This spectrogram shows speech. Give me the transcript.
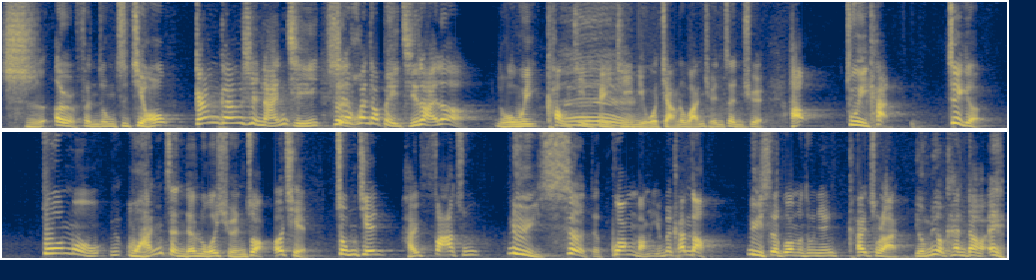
十二分钟之久。刚刚是南极，现在换到北极来了。挪威靠近北极你，我讲的完全正确。好，注意看这个多么完整的螺旋状，而且中间还发出绿色的光芒，有没有看到？绿色光芒中间开出来，有没有看到？哎，马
